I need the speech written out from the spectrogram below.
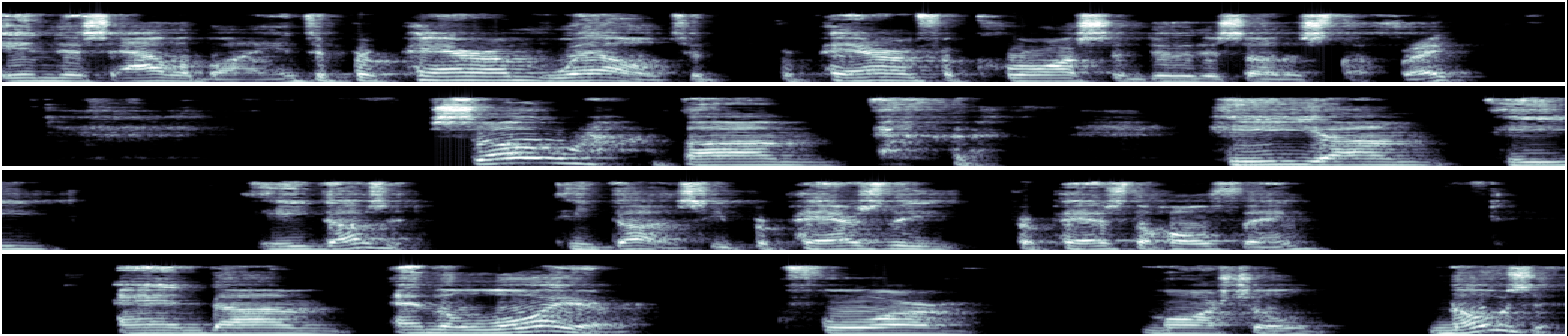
in this alibi and to prepare him well, to prepare him for cross and do this other stuff, right? So um, he um, he he does it. He does. He prepares the prepares the whole thing, and um, and the lawyer for Marshall knows it.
